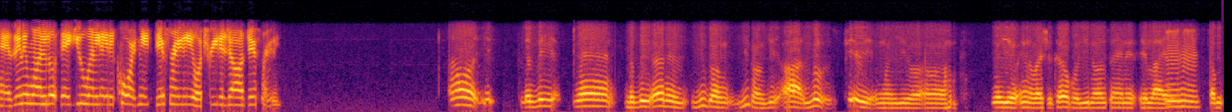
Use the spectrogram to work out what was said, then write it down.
has anyone looked at you and Lady Courtney differently or treated y'all differently? Oh, to be man, to be honest, you gonna you gonna get odd looks. Period. When you're uh, when you're an interracial couple, you know what I'm saying. It, it like mm-hmm. um,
